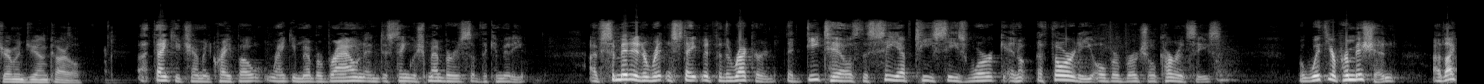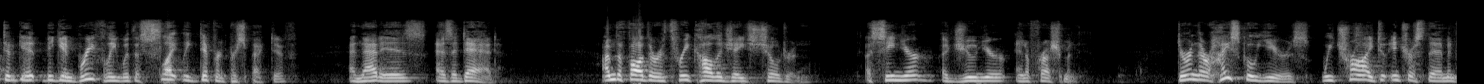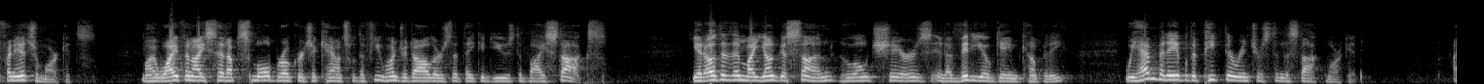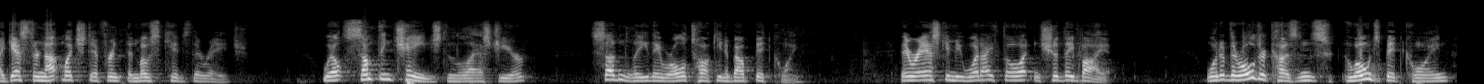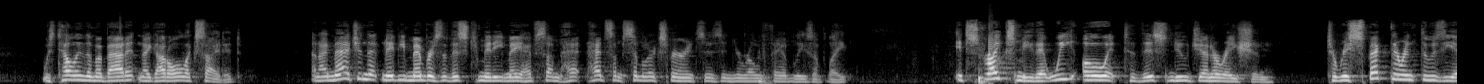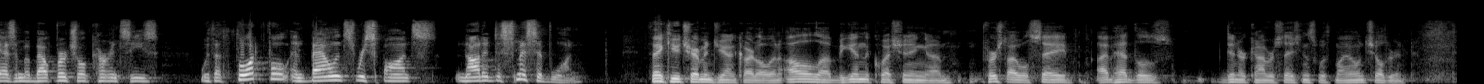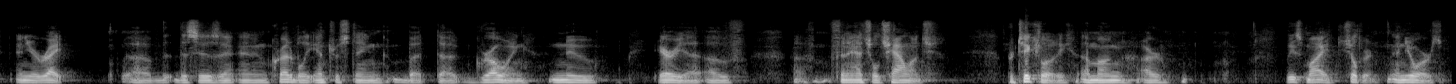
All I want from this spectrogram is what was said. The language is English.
Chairman Giancarlo. Uh, thank you, Chairman Crapo, Ranking Member Brown, and distinguished members of the committee. I've submitted a written statement for the record that details the CFTC's work and authority over virtual currencies. But with your permission, I'd like to get, begin briefly with a slightly different perspective, and that is as a dad. I'm the father of three college-age children, a senior, a junior, and a freshman. During their high school years, we tried to interest them in financial markets. My wife and I set up small brokerage accounts with a few hundred dollars that they could use to buy stocks. Yet other than my youngest son, who owns shares in a video game company, we haven't been able to pique their interest in the stock market. I guess they're not much different than most kids their age. Well, something changed in the last year. Suddenly, they were all talking about Bitcoin. They were asking me what I thought and should they buy it. One of their older cousins, who owns Bitcoin, was telling them about it and they got all excited. And I imagine that maybe members of this committee may have some, had some similar experiences in your own families of late. It strikes me that we owe it to this new generation to respect their enthusiasm about virtual currencies with a thoughtful and balanced response, not a dismissive one. Thank you, Chairman Giancarlo. And I'll uh, begin the questioning. Um, first, I will say I've had those dinner conversations with my own children, and you're right uh, this is an incredibly interesting but uh, growing new area of uh, financial challenge, particularly among our, at least my children and yours.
